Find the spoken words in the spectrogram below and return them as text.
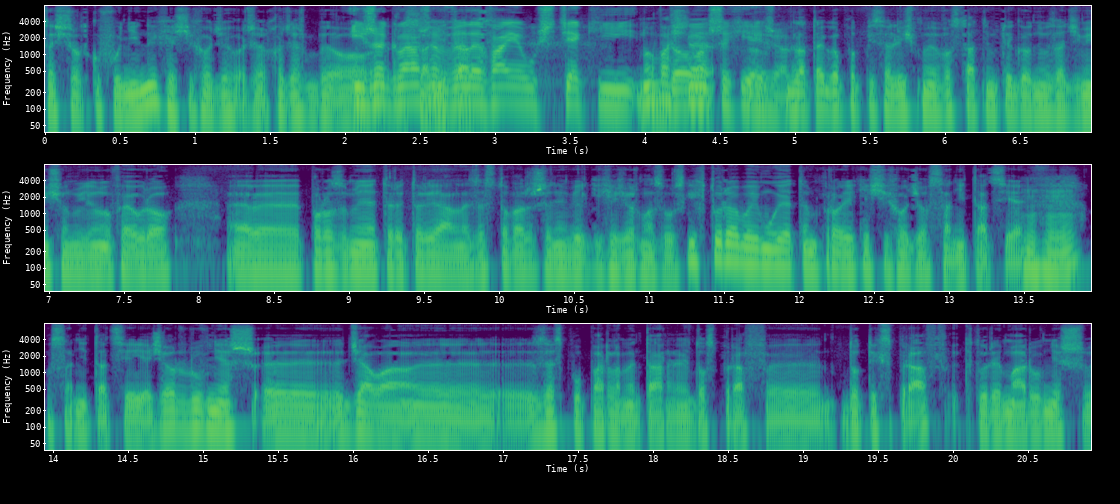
ze środków unijnych, jeśli chodzi chociaż- chociażby o I żeglarze sanitację. wylewają ścieki No do właśnie, naszych jezior. Dlatego podpisaliśmy w ostatnim tygodniu za 90 milionów euro e, porozumienie terytorialne ze Stowarzyszeniem Wielkich Jezior Mazurskich, które obejmuje ten projekt, jeśli chodzi o sanitację, Mhm. o sanitację jezior. Również e, działa e, zespół parlamentarny do spraw, e, do tych spraw, który ma również e,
